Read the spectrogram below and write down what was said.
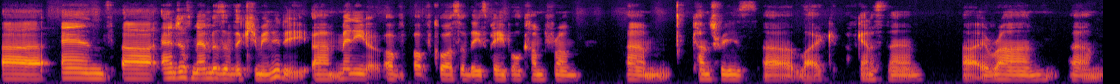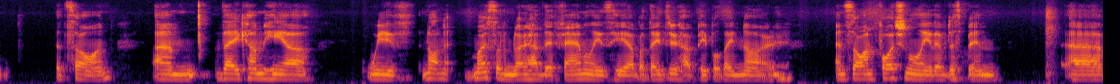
uh, and uh, and just members of the community. many of, of course, of these people come from um, countries uh, like Afghanistan, uh, Iran, um, and so on. Um, they come here with not most of them don't have their families here, but they do have people they know, and so unfortunately they've just been. Uh,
